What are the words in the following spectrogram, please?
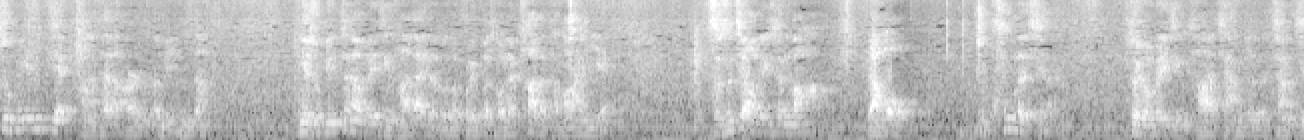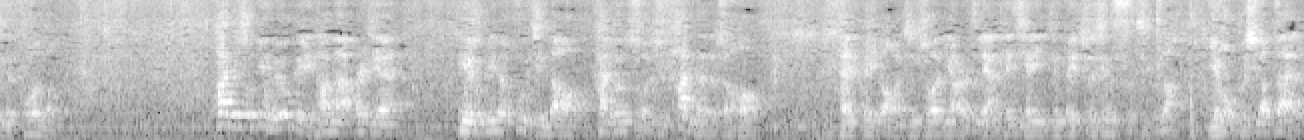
树斌，见喊他的儿子的名字。”聂树斌正要被警察带走的时候，回过头来看了他妈一眼，只是叫了一声“妈”，然后就哭了起来，最后被警察强制的、强行的拖走。判决书并没有给他们，而且聂树斌的父亲到看守所去看他的时候。才被告知说，你儿子两天前已经被执行死刑了，以后不需要再来了。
